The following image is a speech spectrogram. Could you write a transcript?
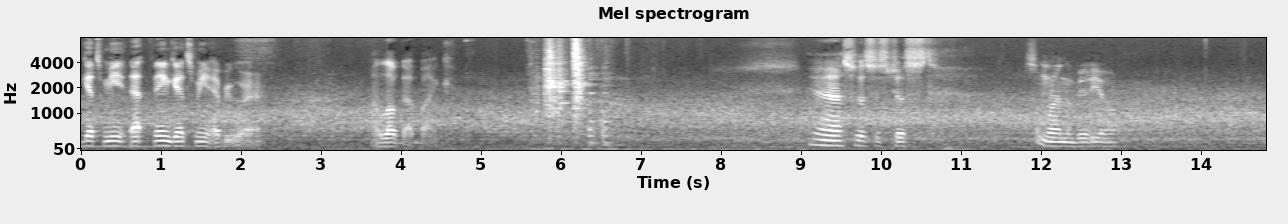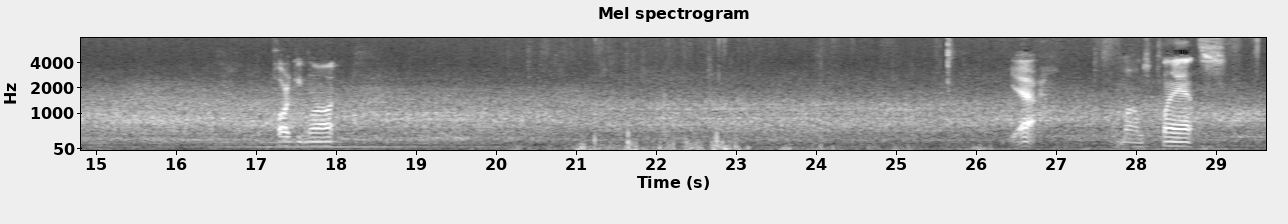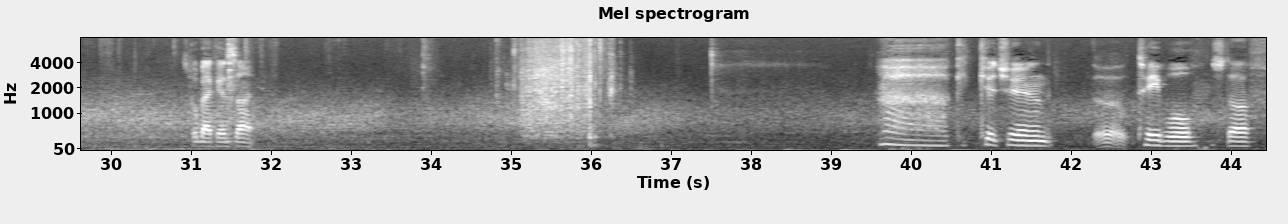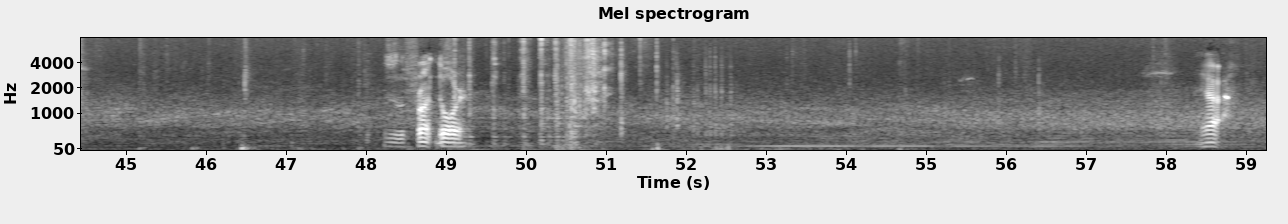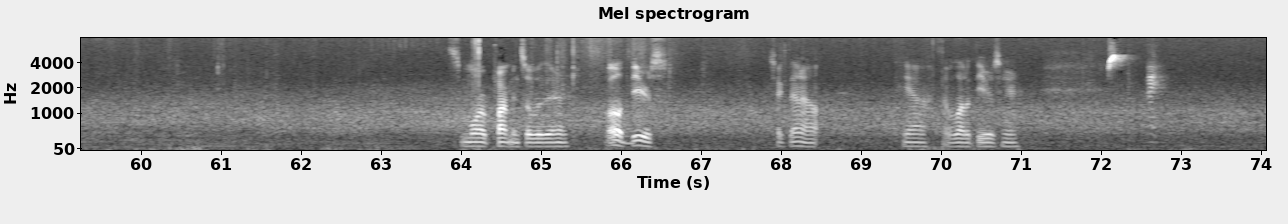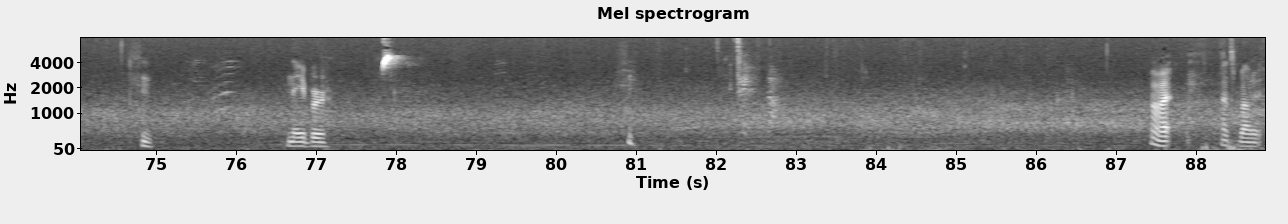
Gets me, that thing gets me everywhere. I love that bike. Yeah, so this is just some random video. Parking lot. Yeah. Mom's plants. Let's go back inside. Kitchen, the table, stuff. This is the front door. Yeah. Some more apartments over there. Oh, deers. Check that out. Yeah, have a lot of deers here. Neighbor. Alright, that's about it.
